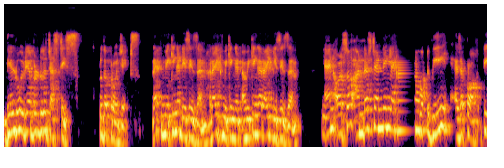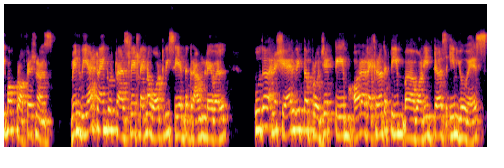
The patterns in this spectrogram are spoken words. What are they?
they'll do, be able to do the justice to the projects, right? Making a decision, right? Making a making a right decision, yeah. and also understanding like you know, what we as a prof- team of professionals when we are trying to translate like you know, what we say at the ground level to the and share with the project team or like you know the team uh, volunteers in us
